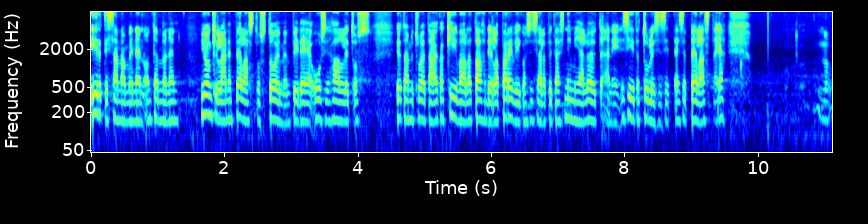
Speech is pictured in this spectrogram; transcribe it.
irtisanominen on tämmöinen jonkinlainen pelastustoimenpide ja uusi hallitus, jota nyt ruvetaan aika kiivaalla tahdilla, pari viikon sisällä pitäisi nimiä löytää, niin siitä tulisi sitten se pelastaja. No,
